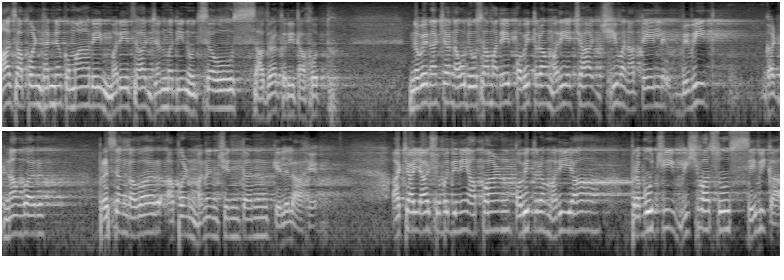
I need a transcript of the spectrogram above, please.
आज आपण धन्यकुमारी मरीचा जन्मदिन उत्सव साजरा करीत आहोत. नवीनाच्या नऊ दिवसामध्ये पवित्र मरियेच्या जीवनातील विविध घटनांवर प्रसंगावर आपण मननचिंतन केलेलं आहे. आजच्या या शुभदिनी आपण पवित्र मरिया प्रभूची विश्वासू सेविका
